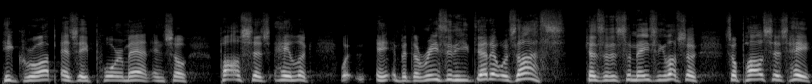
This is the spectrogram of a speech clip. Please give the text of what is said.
He grew up as a poor man. And so Paul says, hey, look, what, eh, but the reason he did it was us because of this amazing love. So, so Paul says, hey,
